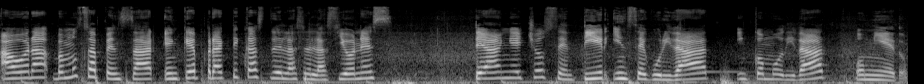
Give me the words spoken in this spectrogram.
Ahora vamos a pensar en qué prácticas de las relaciones te han hecho sentir inseguridad, incomodidad o miedo.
